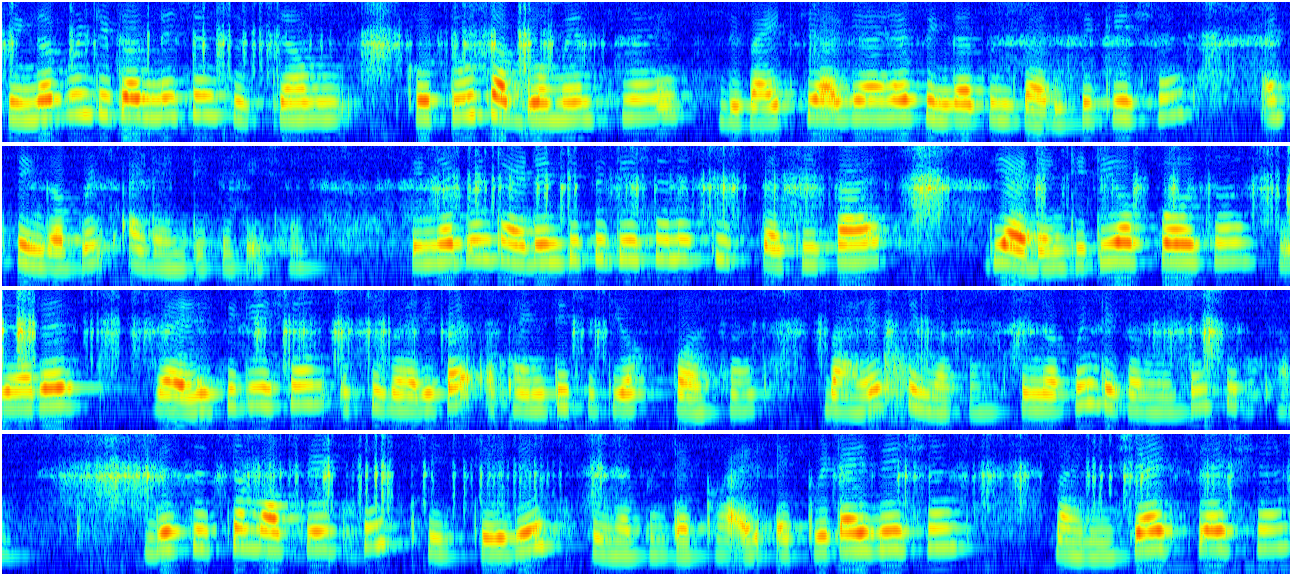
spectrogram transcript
Fingerprint recognition system को टू सब डोमेन्स में डिवाइड किया गया है fingerprint verification and fingerprint identification fingerprint identification is to specify the identity of person where is verification is to verify authenticity of person by his fingerprint fingerprint recognition system this system operates in three stages fingerprint acquitization minutia extraction,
